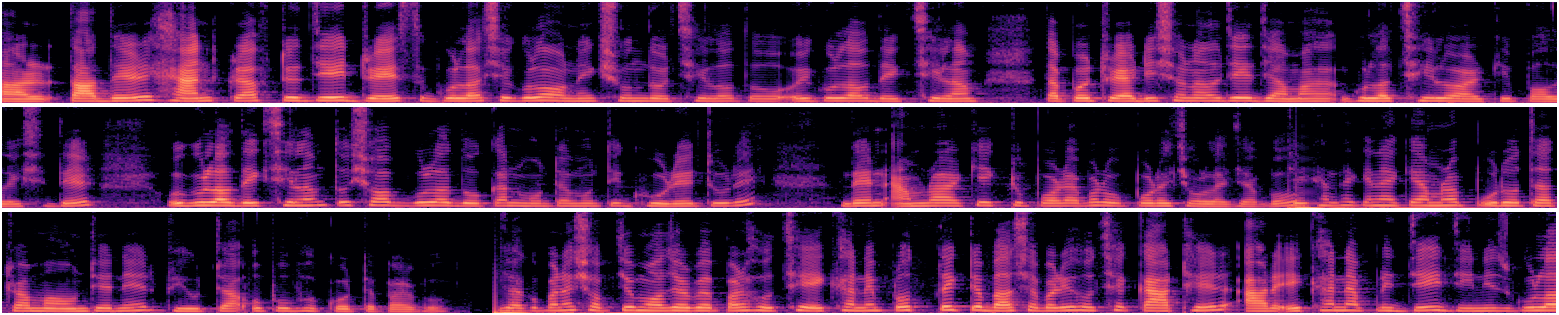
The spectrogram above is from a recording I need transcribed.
আর তাদের হ্যান্ডক্রাফটের যে ড্রেসগুলো, সেগুলো অনেক সুন্দর ছিল। তো ওইগুলাও দেখছিলাম। তারপর ট্র্যাডিশনাল যে জামাগুলো ছিল আর কি পলিশদের, ওইগুলাও দেখছিলাম। তো সবগুলো দোকান মোটামুটি ঘুরে টুরে দেন আমরা আর কি একটু পরে আবার ওপরে চলে যাব। এখান থেকে নাকি আমরা পুরো টাট্রা মাউন্টেনের ভিউটা উপভোগ করতে পারব। জাকোপানের সবচেয়ে মজার ব্যাপার হচ্ছে এখানে প্রত্যেকটা বাসাবাড়ি হচ্ছে কাঠের, আর এখানে আপনি যেই জিনিসগুলা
